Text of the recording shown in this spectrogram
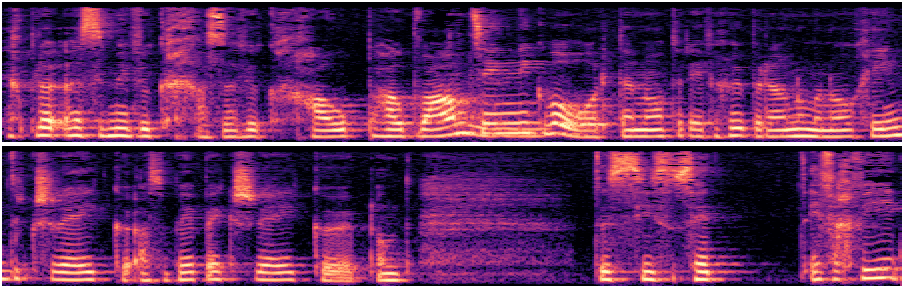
Ich also mir wirklich, also wirklich halb, halb wahnsinnig mhm. geworden, oder einfach überall nur noch Kindergeschrei, also Babygeschrei gehört und das, es hat einfach wie,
